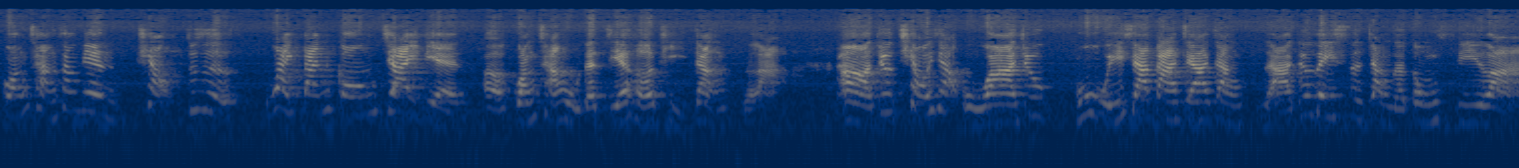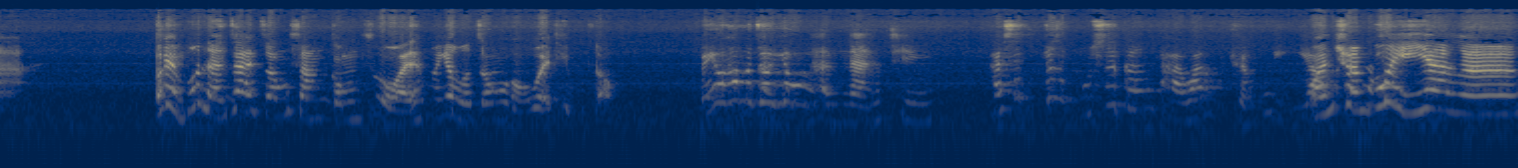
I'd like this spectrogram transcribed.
广场上面跳，就是外单弓加一点呃广场舞的结合体这样子啦，啊，就跳一下舞啊，就鼓舞一下大家这样子啊，就类似这样的东西啦。我也不能在中山工作哎、欸，他们用的中文我也听不懂。没有，他们就用很难听，还是就是不是跟台湾全部一样？完全不一样啊。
